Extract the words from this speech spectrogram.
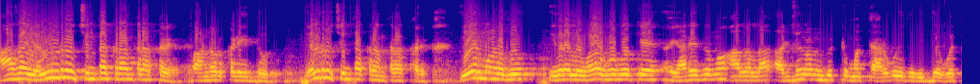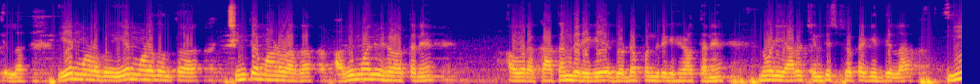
ಆಗ ಎಲ್ಲರೂ ಚಿಂತಾಕ್ರಾಂತರಾಗ್ತಾರೆ, ಪಾಂಡವರ ಕಡೆ ಇದ್ದವರು. ಎಲ್ಲರೂ ಚಿಂತಾಕ್ರಾಂತರಾಗ್ತಾರೆ. ಏನ್ ಮಾಡೋದು? ಇದರಲ್ಲಿ ಒಳಗೆ ಹೋಗೋಕೆ ಯಾರಿಗೂ ಆಗಲ್ಲ. ಅರ್ಜುನನ್ ಬಿಟ್ಟು ಮತ್ತೆ ಯಾರಿಗೂ ಇದು ವಿದ್ಯೆ ಗೊತ್ತಿಲ್ಲ. ಏನ್ ಮಾಡೋದು? ಏನ್ ಮಾಡೋದು ಅಂತ ಚಿಂತೆ ಮಾಡುವಾಗ ಅಭಿಮಾನಿ ಹೇಳ್ತಾನೆ ಅವರ ಕಾಕಂದರಿಗೆ ದೊಡ್ಡಪ್ಪಂದರಿಗೆ ಹೇಳ್ತಾನೆ, ನೋಡಿ ಯಾರು ಚಿಂತಿಸ್ಬೇಕಾಗಿದ್ದಿಲ್ಲ. ಈ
